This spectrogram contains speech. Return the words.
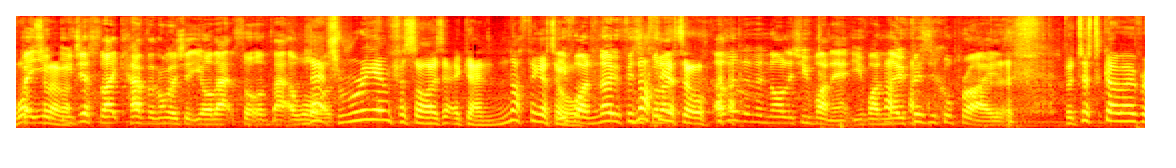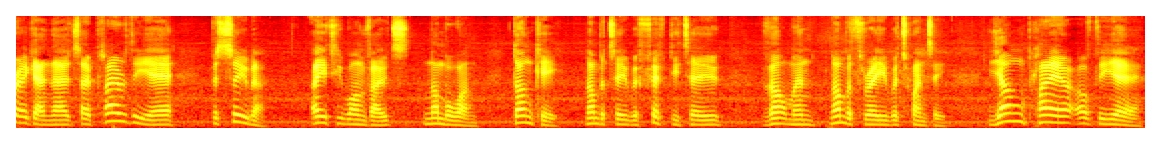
But you, you just like have the knowledge that you're that sort of that award. Let's re-emphasise it again. Nothing at all. You've won no physical. Nothing at all. Other than the knowledge you've won it, you've won no physical prize. But just to go over it again, though, so Player of the Year, Bissouma, 81 votes, number one. Donkey, number two, with 52. Veltman, number three, with 20. Young Player of the Year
